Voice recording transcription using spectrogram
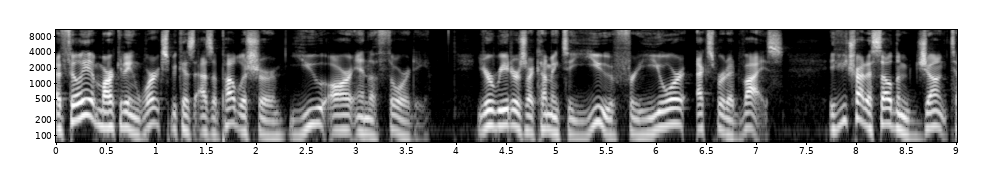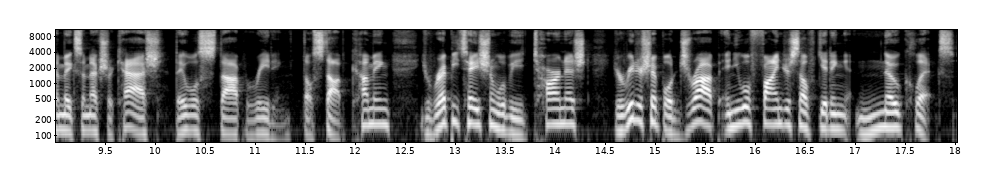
Affiliate marketing works because as a publisher, you are an authority. Your readers are coming to you for your expert advice. If you try to sell them junk to make some extra cash, they will stop reading. They'll stop coming, your reputation will be tarnished, your readership will drop, and you will find yourself getting no clicks.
